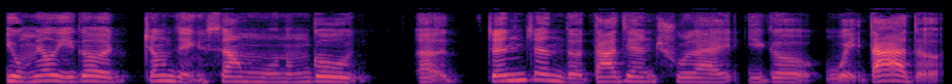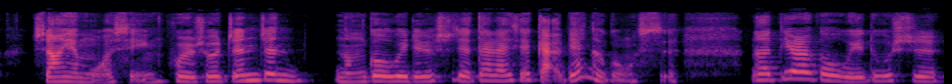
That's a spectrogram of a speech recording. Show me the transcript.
有没有一个正经项目能够呃真正的搭建出来一个伟大的商业模型，或者说真正能够为这个世界带来一些改变的公司？那第二个维度是，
